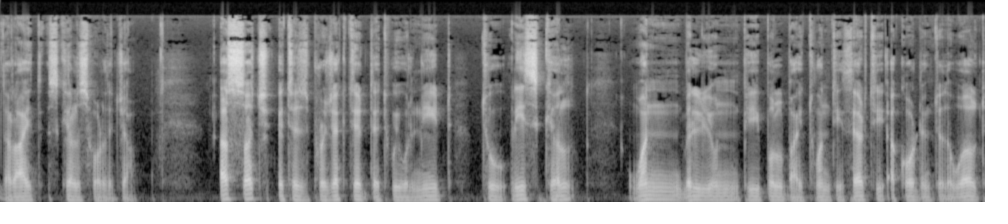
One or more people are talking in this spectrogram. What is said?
The right skills for the job. As such, it is projected that we will need to reskill 1 billion people by 2030, according to the World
